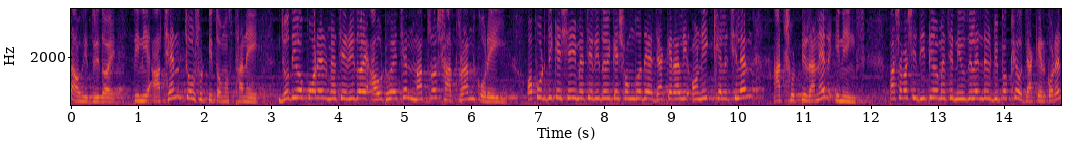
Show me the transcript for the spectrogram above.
তাওহিদ হৃদয়। তিনি আছেন চৌষট্টিতম স্থানে। যদিও পরের ম্যাচে হৃদয় আউট হয়েছেন মাত্র সাত রান করেই। অপরদিকে সেই ম্যাচে হৃদয়কে সঙ্গ দেয়া জাকের আলী অনেক খেলেছিলেন আটষট্টি রানের ইনিংস। পাশাপাশি দ্বিতীয় ম্যাচে নিউজিল্যান্ডের বিপক্ষেও জাকের করেন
